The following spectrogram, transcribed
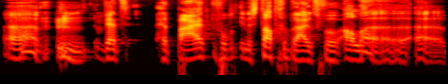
eh, werd het paard bijvoorbeeld in de stad gebruikt voor alle, eh, eh,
